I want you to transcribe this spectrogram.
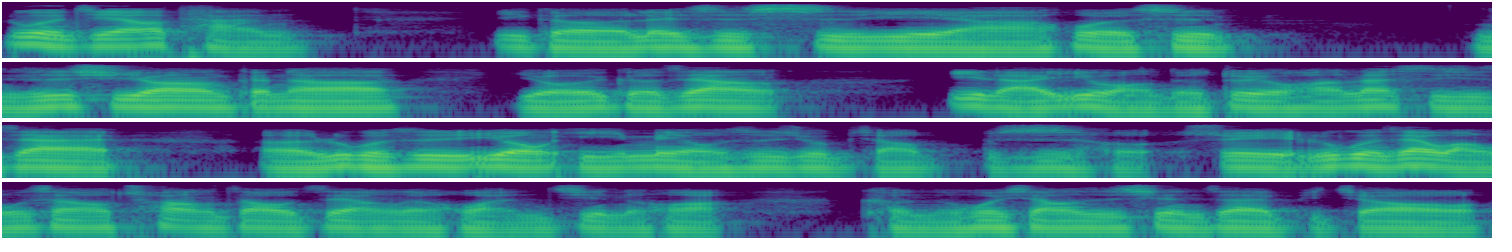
如果你今天要谈一个类似事业啊，或者是你是希望跟他有一个这样一来一往的对话，那实际在呃如果是用 email 是就比较不适合。所以如果你在网络上要创造这样的环境的话，可能会像是现在比较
